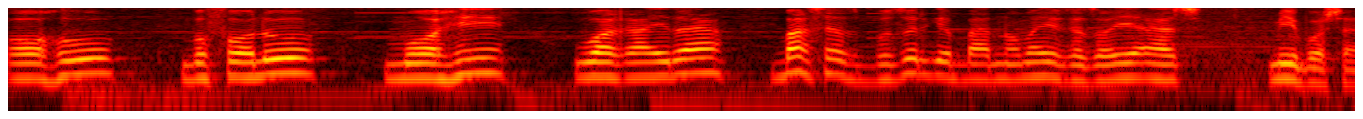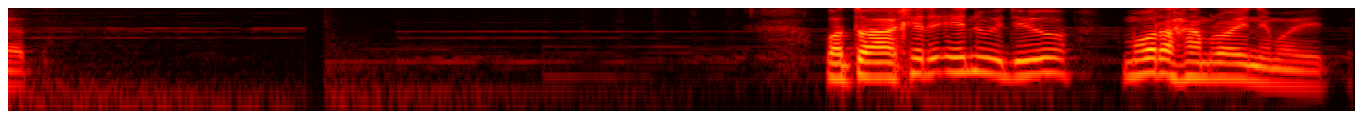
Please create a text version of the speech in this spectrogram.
آهو، بفالو، ماهی و غیره بخش از بزرگ برنامه غذایی اش می باشد. و تا آخر این ویدیو ما را همراهی نمایید.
